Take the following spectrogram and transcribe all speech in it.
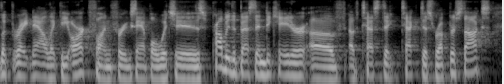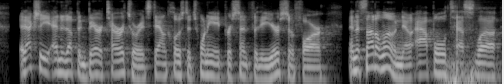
look right now, like the ARK fund, for example, which is probably the best indicator of of tech disruptor stocks, it actually ended up in bear territory. It's down close to 28% for the year so far, and it's not alone. Now, Apple, Tesla,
